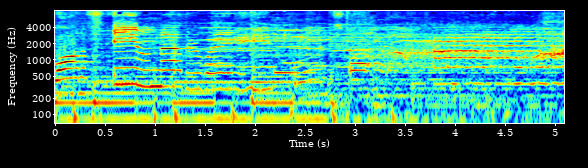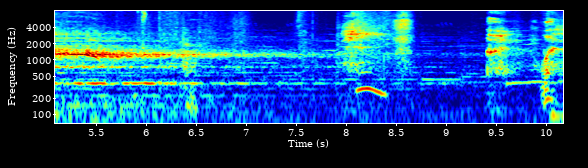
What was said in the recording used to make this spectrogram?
wanna feel another way. Hey. Uh, what?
